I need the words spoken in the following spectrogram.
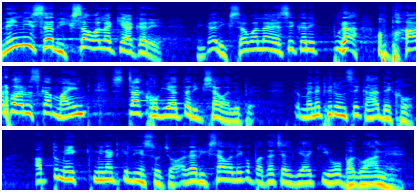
नहीं नहीं, सर, रिक्शा वाला क्या करे? कहा रिक्शा वाला ऐसे करे, पूरा और बार बार उसका माइंड स्टक हो गया था रिक्शा वाले पे. तो मैंने फिर उनसे कहा, देखो, अब तुम एक मिनट के लिए सोचो, अगर रिक्शा वाले को पता चल गया कि वो भगवान है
